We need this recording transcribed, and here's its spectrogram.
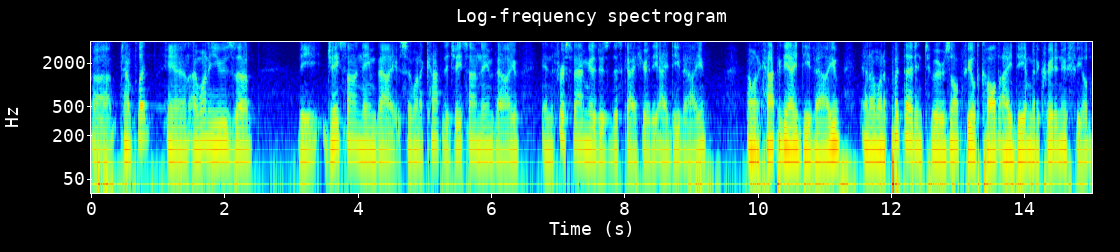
uh, template and I want to use uh, the JSON name value. So I want to copy the JSON name value and the first value I'm going to do is this guy here, the ID value. I want to copy the ID value and I want to put that into a result field called ID. I'm going to create a new field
